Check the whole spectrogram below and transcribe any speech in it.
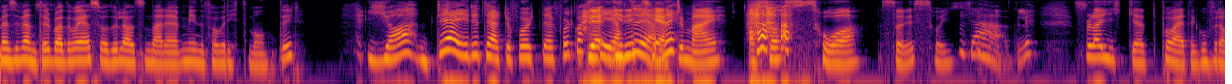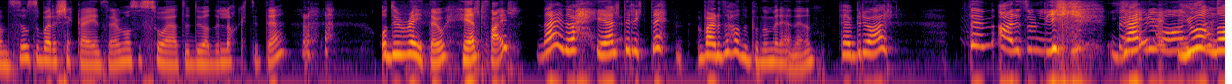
Mens vi venter, by the way, jeg så du la ut sånn der eh, mine favorittmåneder. ja, det irriterte folk. Det folk var Det helt uenig. irriterte meg altså så Sorry, så jævlig. For da gikk jeg på vei til en konferanse, og så bare sjekka jeg Instagram, og så så jeg at du hadde lagt ut det. Og du rata jo helt feil. Nei, det var helt riktig. Hva er det du hadde på nummer én igjen? Februar. Hvem er det som liker Jeg, jo, nå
